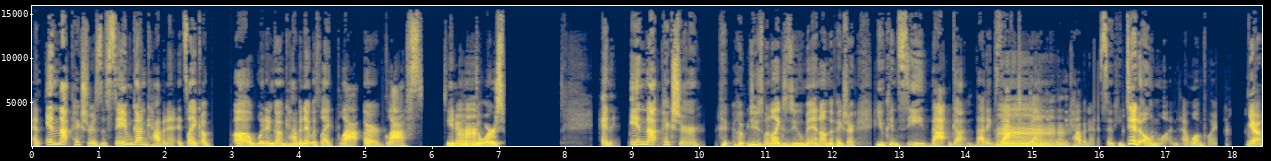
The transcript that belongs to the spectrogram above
And in that picture is the same gun cabinet. It's like a, a wooden gun cabinet with like black or glass, you know, Mhm. doors. And in that picture, you just want to like zoom in on the picture. You can see that gun, that exact gun in the Mm. cabinet. So he did own one at one point. Yeah.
